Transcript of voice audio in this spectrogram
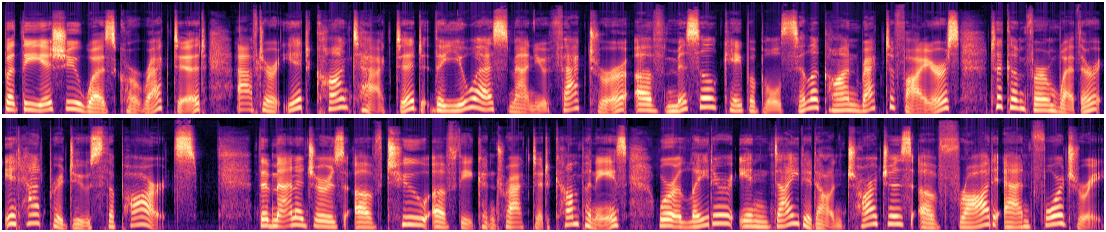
but the issue was corrected after it contacted the U.S. manufacturer of missile capable silicon rectifiers to confirm whether it had produced the parts. The managers of two of the contracted companies were later indicted on charges of fraud and forgery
